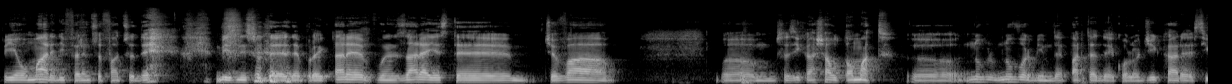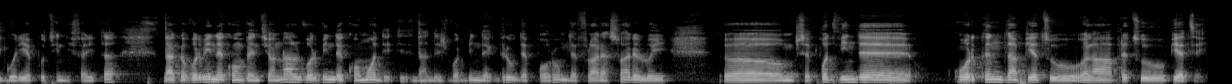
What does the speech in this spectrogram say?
e o mare diferență față de businessul de, de proiectare. Vânzarea este ceva, uh, să zic așa, automat. Uh, nu, nu vorbim de partea de ecologic, care sigur e puțin diferită. Dacă vorbim de convențional, vorbim de commodities, da? deci vorbim de grâu, de porumb, de floarea soarelui. Uh, se pot vinde oricând la, piețul, la prețul pieței.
